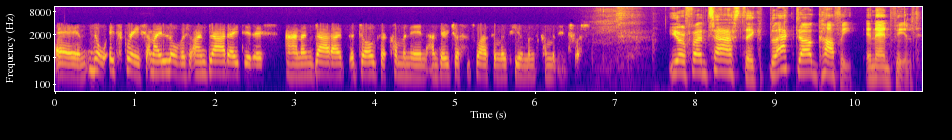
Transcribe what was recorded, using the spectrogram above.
um, no, it's great, and I love it. I'm glad I did it, and I'm glad I, the dogs are coming in, and they're just as welcome as humans coming into it. You're fantastic. Black Dog Coffee in Enfield.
